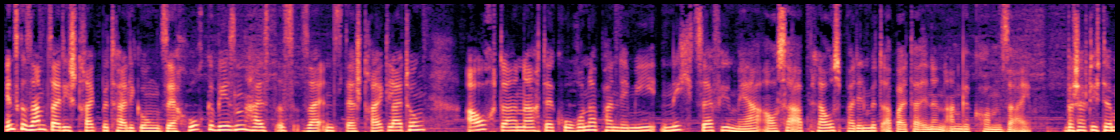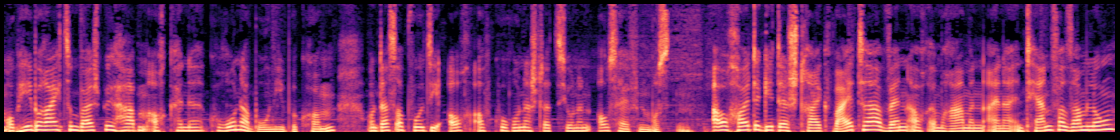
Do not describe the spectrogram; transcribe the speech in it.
Insgesamt sei die Streikbeteiligung sehr hoch gewesen, heißt es seitens der Streikleitung, auch da nach der Corona-Pandemie nicht sehr viel mehr außer Applaus bei den MitarbeiterInnen angekommen sei. Beschäftigte im OP-Bereich zum Beispiel haben auch keine Corona-Boni bekommen und das, obwohl sie auch auf Corona-Stationen aushelfen mussten. Auch heute geht der Streik weiter, wenn auch im Rahmen einer internen Versammlung.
